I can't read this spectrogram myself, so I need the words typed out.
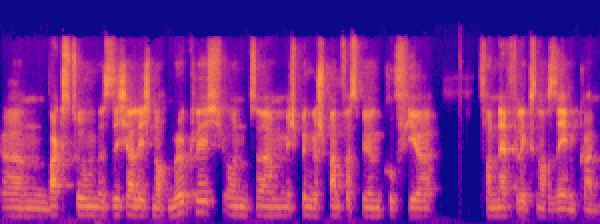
Ähm, Wachstum ist sicherlich noch möglich und ähm, ich bin gespannt, was wir in Q4 von Netflix noch sehen können.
